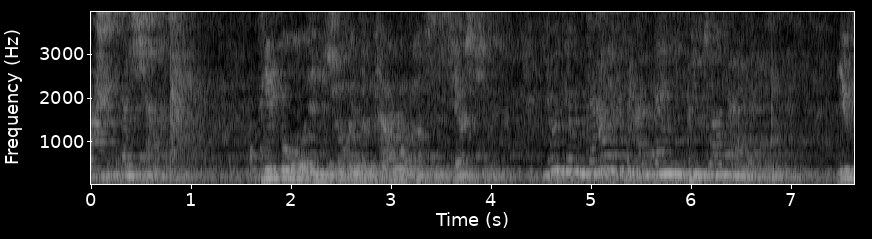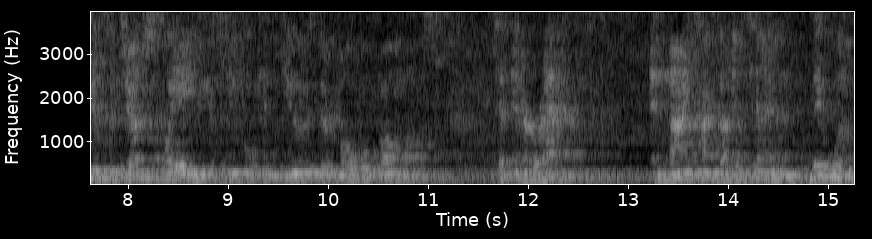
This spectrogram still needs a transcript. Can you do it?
Вашей площадкой. People enjoy the power of suggestion. Людям нравится, когда им предлагают. You can suggest ways that people can use their mobile phones to interact, and nine times out of ten, they will.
